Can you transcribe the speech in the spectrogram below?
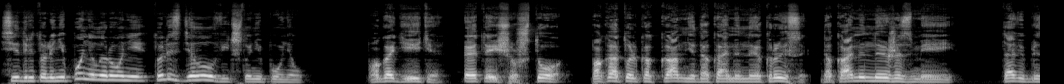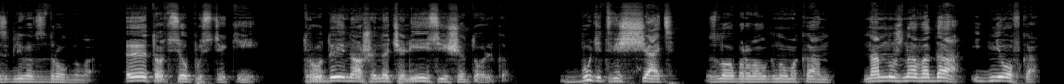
Сидри то ли не понял иронии, то ли сделал вид, что не понял. «Погодите, это еще что? Пока только камни да каменные крысы, да каменные же змеи. Тави брезгливо вздрогнула. Это все пустяки. Труды наши начались еще только. Будет вещать, зло оборвал гнома Кан. Нам нужна вода и дневка.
